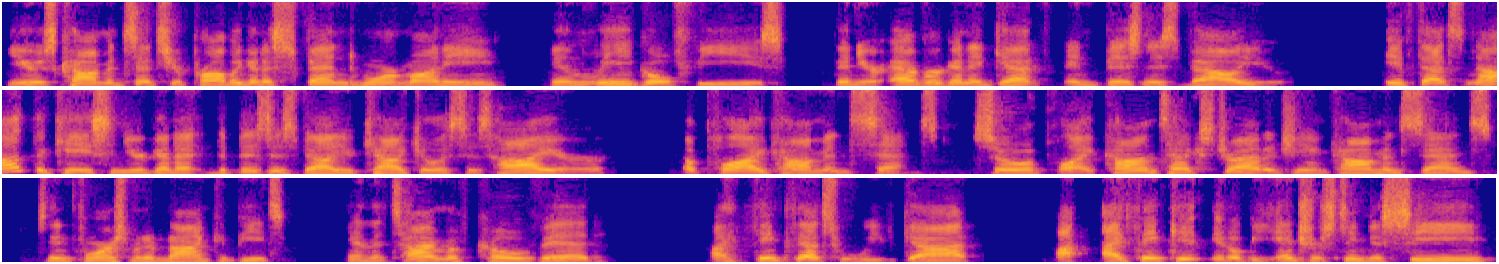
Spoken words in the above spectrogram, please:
Use common sense. You're probably going to spend more money in legal fees than you're ever going to get in business value. If that's not the case and you're going to, the business value calculus is higher, apply common sense. So apply context, strategy, and common sense to enforcement of non competes. In the time of COVID, I think that's what we've got. I, I think it, it'll be interesting to see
